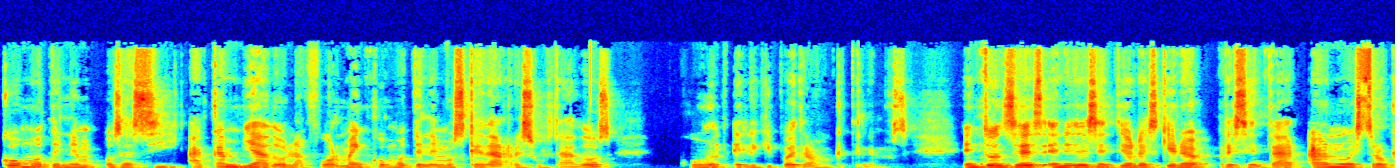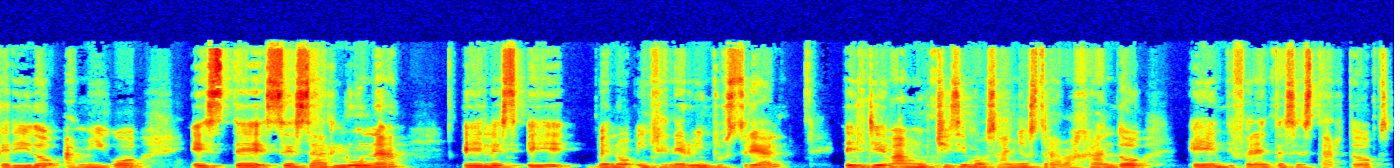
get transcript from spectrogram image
cómo tenemos, o sea, si ha cambiado la forma en cómo tenemos que dar resultados con el equipo de trabajo que tenemos. Entonces, en ese sentido, les quiero presentar a nuestro querido amigo, este César Luna. Él es, eh, bueno, ingeniero industrial, él lleva muchísimos años trabajando en diferentes startups.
